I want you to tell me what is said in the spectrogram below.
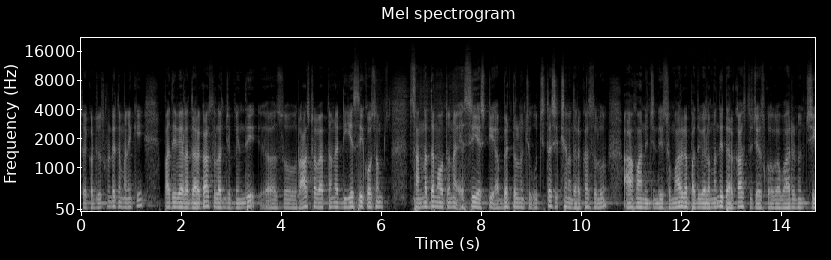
సో ఇక్కడ చూసుకుంటే మనకి పదివేల దరఖాస్తులు అని చెప్పింది సో రాష్ట్ర వ్యాప్తంగా డిఎస్సి కోసం సన్నద్ధమవుతున్న ఎస్సీ ఎస్టీ అభ్యర్థుల నుంచి ఉచిత శిక్షణ దరఖాస్తులు ఆహ్వానించింది. సుమారుగా పదివేల మంది దరఖాస్తు చేసుకోగా వారి నుంచి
